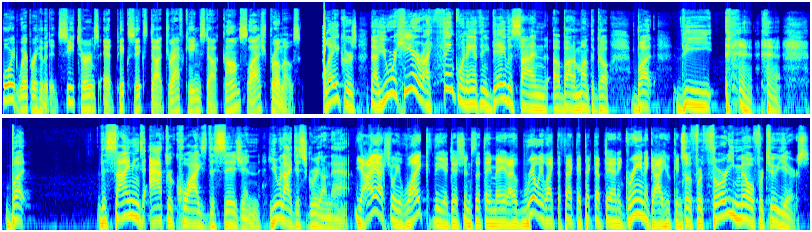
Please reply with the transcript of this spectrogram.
Void where prohibited. See terms at pick6.draftkings.com slash promos. Lakers. Now you were here, I think, when Anthony Davis signed about a month ago, but the but the signings after Kawhi's decision, you and I disagree on that. Yeah, I actually like the additions that they made. I really like the fact they picked up Danny Green, a guy who can. So for thirty mil for two years.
